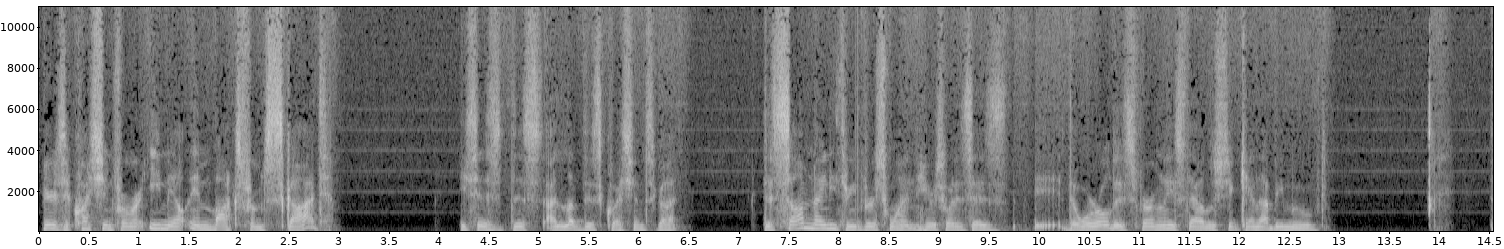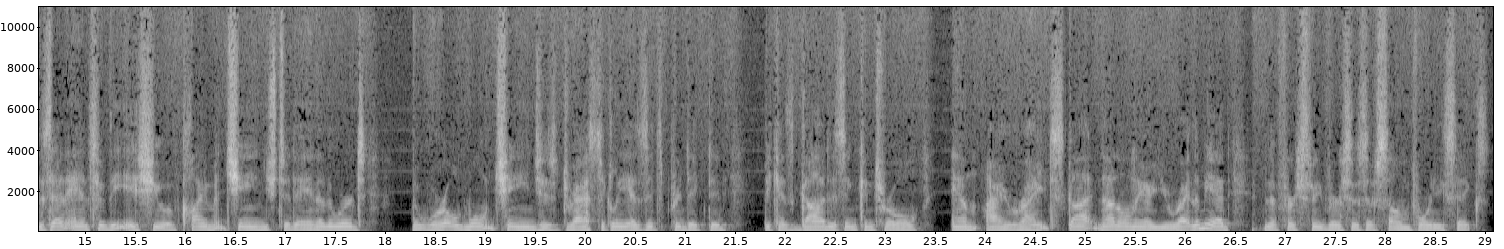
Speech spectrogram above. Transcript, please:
Here's a question from our email inbox from Scott. He says this, I love this question, Scott. The Psalm 93 verse 1, here's what it says. The world is firmly established, it cannot be moved. Does that answer the issue of climate change today? In other words, the world won't change as drastically as it's predicted because God is in control. Am I right? Scott, not only are you right, let me add the first three verses of Psalm 46.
